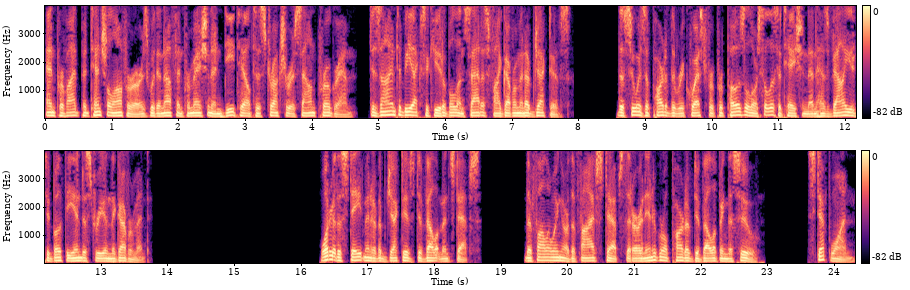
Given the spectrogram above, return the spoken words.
and provide potential offerers with enough information and detail to structure a sound program, designed to be executable and satisfy government objectives. The SOO is a part of the request for proposal or solicitation and has value to both the industry and the government. What are the Statement of Objectives development steps? The following are the five steps that are an integral part of developing the SOO. Step 1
